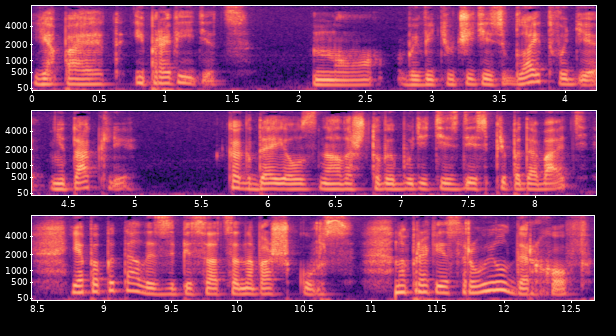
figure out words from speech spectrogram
Я поэт и провидец. Но вы ведь учитесь в Блайтвуде, не так ли? Когда я узнала, что вы будете здесь преподавать, я попыталась записаться на ваш курс, но профессор Уилдерхоф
